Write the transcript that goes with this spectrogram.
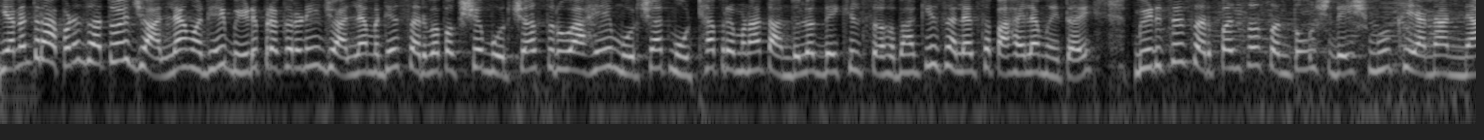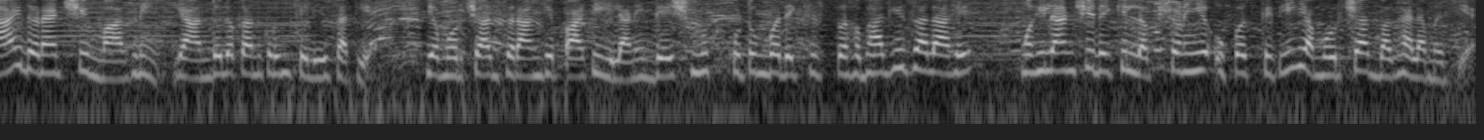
यानंतर आपण जातोय जालन्यामध्ये. बीड प्रकरणी जालन्यामध्ये सर्वपक्षीय मोर्चा सुरू आहे. मोर्चात मोठ्या प्रमाणात आंदोलक देखील सहभागी झाल्याचं पाहायला मिळतंय. बीडचे सरपंच संतोष देशमुख यांना न्याय देण्याची मागणी या आंदोलकांकडून केली जाते या मोर्चात जरांगे पाटील आणि देशमुख कुटुंब देखील सहभागी झालं आहे. महिलांची देखील लक्षणीय उपस्थिती या मोर्चात बघायला मिळते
